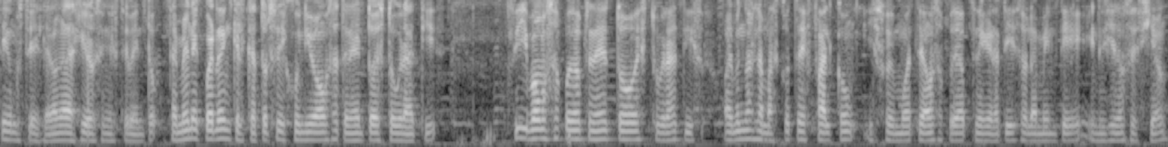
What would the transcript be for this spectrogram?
Díganme ustedes, le van a dar giros en este evento. También recuerden que el 14 de junio vamos a tener todo esto gratis. Sí, vamos a poder obtener todo esto gratis, o al menos la mascota de Falcon y su emote vamos a poder obtener gratis solamente iniciando sesión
